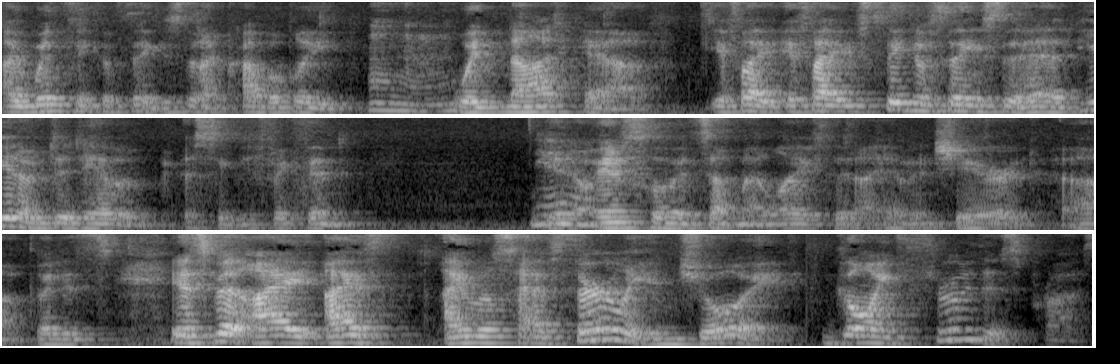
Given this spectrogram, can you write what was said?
I would think of things that I probably Mhm. would not have if I if I think of things that had, you know, did have a, a significant, you know, influence on my life that I haven't shared. Uh, but it's it's been I I've I will say I've thoroughly enjoyed going through this process.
